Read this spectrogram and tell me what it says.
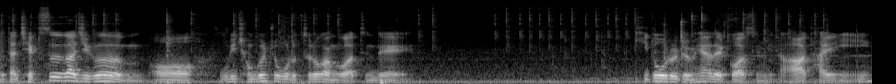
일단 잭스가 지금 어 우리 정글 쪽으로 들어간 것 같은데 기도를 좀 해야 될 것 같습니다. 아 다행히.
